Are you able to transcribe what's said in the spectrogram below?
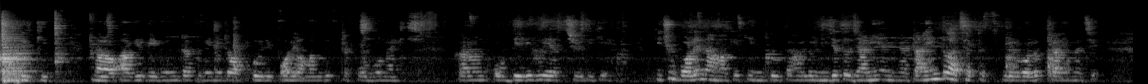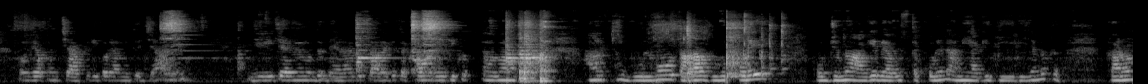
তোমাদেরকে দাঁড়াও, আগে বেগুনটা তুলে নিয়ে অফ করে দিই, পরে আমাদেরটা করব না কারণ ওর দেরি হয়ে যাচ্ছে ওদিকে কিছু বলে না আমাকে, কিন্তু তাহলে নিজে তো জানি আমি না। টাইম তো আছে একটা স্কুলের, বলো টাইম আছে। ও যখন চাকরি করে, আমি তো জানি যে এই টাইমের মধ্যে বেড়াবে, তার আগে তো খাওয়া রেডি করতে হবে আমাকে। আর কি বলব তারা হুড়ো করে, ওর জন্য আগে ব্যবস্থা করে না, আমি আগে দিয়ে দিই, জানো তো? কারণ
